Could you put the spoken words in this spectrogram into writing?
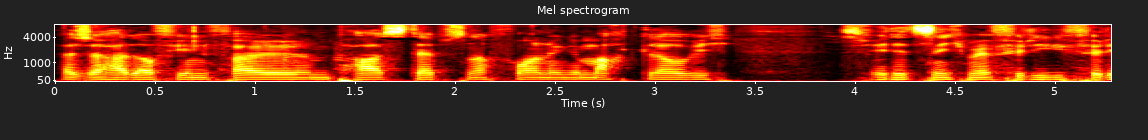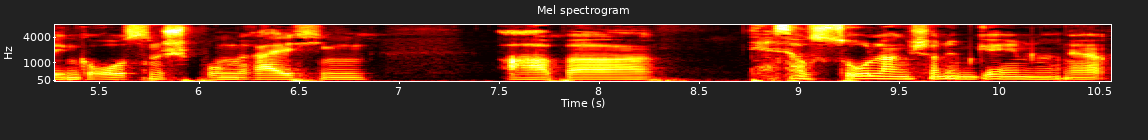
Also er hat auf jeden Fall ein paar Steps nach vorne gemacht, glaube ich. Es wird jetzt nicht mehr für die, für den großen Sprung reichen. Aber, Der ist auch so lang schon im Game, ne? ja.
